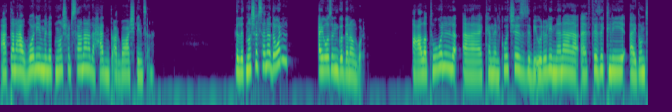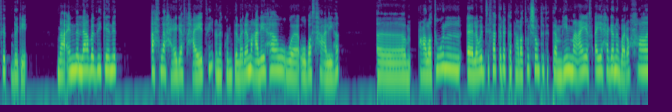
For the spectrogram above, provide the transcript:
قعدت ألعب فولي من 12 سنة لحد 24 سنة. في ال 12 سنة دول I wasn't good enough على طول uh, كان ال coaches بيقولوا لي إن أنا physically I don't fit the game. مع إن اللعبة دي كانت أحلى حاجة في حياتي أنا كنت بنام عليها وبصحى عليها. آه على طول آه لو انت فاكرة كانت على طول شنطة التمرين معايا في أي حاجة أنا بروحها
